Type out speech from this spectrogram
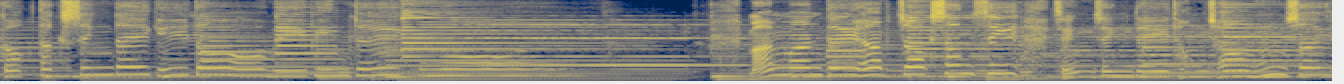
觉得剩低几多未变的爱。慢慢地合作心思，静静地同床午睡。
